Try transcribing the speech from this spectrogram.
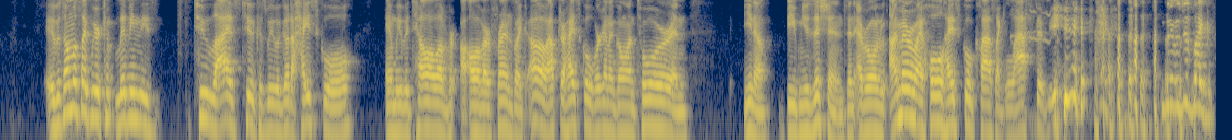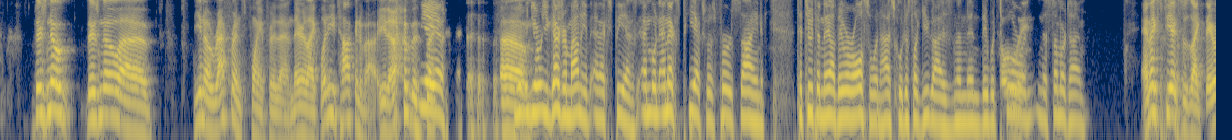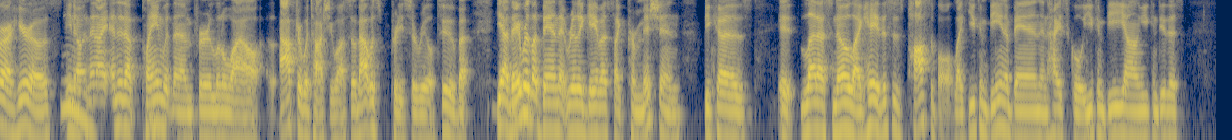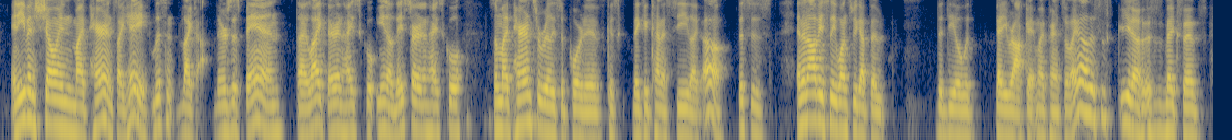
it was almost like we were living these two lives too, because we would go to high school and we would tell all of our, all of our friends, like, oh, after high school, we're going to go on tour and, you know, musicians. And everyone, I remember my whole high school class like laughed at me. it was just like there's no there's no uh you know reference point for them they're like what are you talking about you know it's yeah, like, yeah. um, you, you guys remind me of MXPX. And when MXPX was first signed to Tooth and Nail, they were also in high school, just like you guys. And then, then they would tour in, in the summertime. Mxpx was like they were our heroes you know and hmm. then i ended up playing with them for a little while after watashiwa so that was pretty surreal too but yeah they were the band that really gave us like permission because it let us know like hey this is possible like you can be in a band in high school you can be young you can do this and even showing my parents like hey listen like there's this band that i like they're in high school you know they started in high school so my parents were really supportive because they could kind of see like oh this is and then obviously once we got the the deal with betty rocket my parents are like oh this is you know this is, makes sense.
